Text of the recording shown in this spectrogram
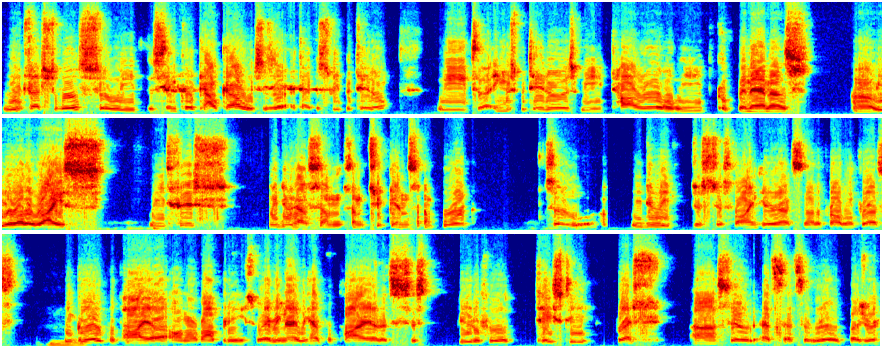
root vegetables. So we eat this thing called kaukau, which is a, a type of sweet potato. We eat uh, English potatoes. We eat taro. We eat cooked bananas. Uh, we eat a lot of rice. We eat fish. We do have some some chicken, some pork. So we do eat just just fine here. That's not a problem for us. Mm. We grow papaya on our property, so every night we have papaya. That's just beautiful, tasty, fresh. Uh, so that's that's a real pleasure.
